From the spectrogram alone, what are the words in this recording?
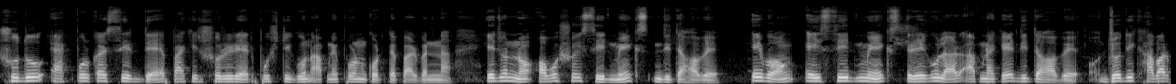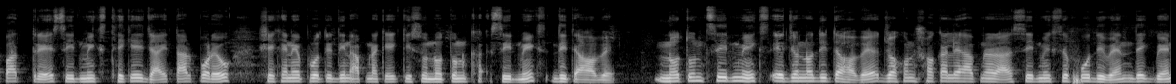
শুধু এক প্রকার সিড দিয়ে পাখির শরীরের পুষ্টিগুণ আপনি পূরণ করতে পারবেন না। এজন্য অবশ্যই সিড মিক্স দিতে হবে। এবং এই সিড মিক্স রেগুলার আপনাকে দিতে হবে। যদি খাবার পাত্রে সিড মিক্স থেকেই যায়, তারপরেও সেখানে প্রতিদিন আপনাকে কিছু নতুন সিড মিক্স দিতে হবে। নতুন সিড মিক্স এর জন্য দিতে হবে। যখন সকালে আপনারা সিড মিক্সে ফু দিবেন, দেখবেন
